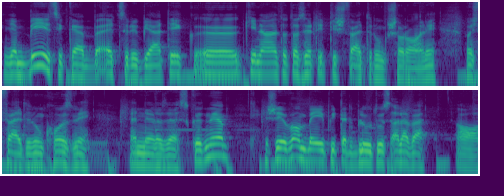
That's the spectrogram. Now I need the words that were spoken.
ilyen basic egyszerűbb játék kínálatot azért itt is fel tudunk sorolni, vagy fel tudunk hozni ennél az eszköznél. És ugye van beépített Bluetooth eleve a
